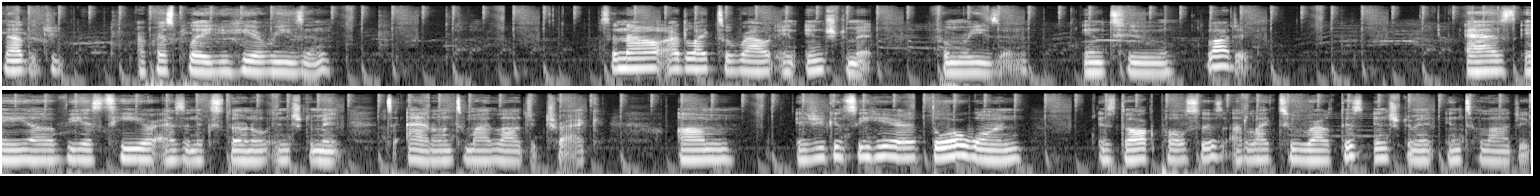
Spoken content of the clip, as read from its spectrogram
Now that you, I press play, you hear reason. So now I'd like to route an instrument from reason into logic as a uh, VST or as an external instrument to add onto my logic track. Um, as you can see here, Thor 1 is dark pulses. I'd like to route this instrument into logic.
